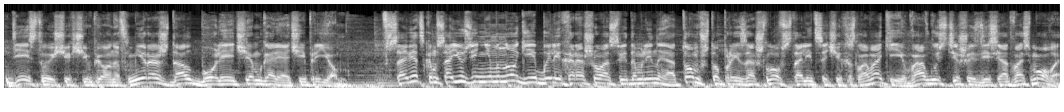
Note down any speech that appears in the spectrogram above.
действующих чемпионов мира ждал более чем горячий прием. В Советском Союзе немногие были хорошо осведомлены о том, что произошло в столице Чехословакии в августе 68-го.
